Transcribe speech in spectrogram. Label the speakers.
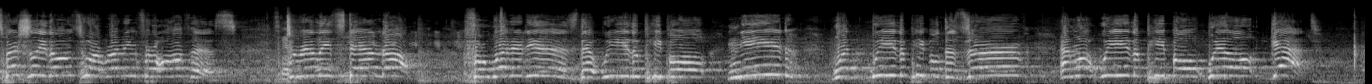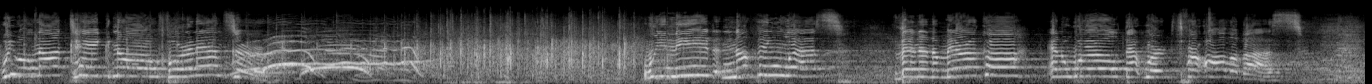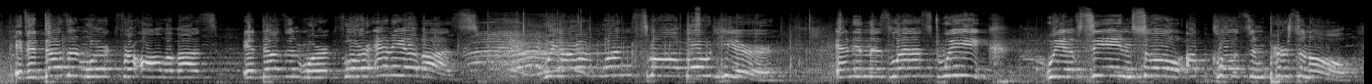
Speaker 1: especially those who are running for office, to really stand up for what it is that we the people need, what we the people deserve, and what we the people will get. We will not take no for an answer. We need nothing less than an America and a world that works for all of us. If it doesn't work for all it doesn't work for any of us. We are on one small boat here. And in this last week, we have seen so up close and personal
